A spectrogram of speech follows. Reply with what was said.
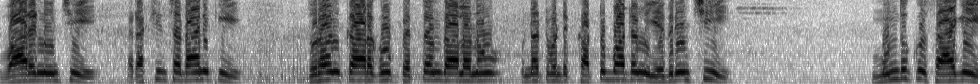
వారి నుంచి రక్షించడానికి దురహంకారకు పెత్తందాలను ఉన్నటువంటి కట్టుబాట్లను ఎదిరించి ముందుకు సాగి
